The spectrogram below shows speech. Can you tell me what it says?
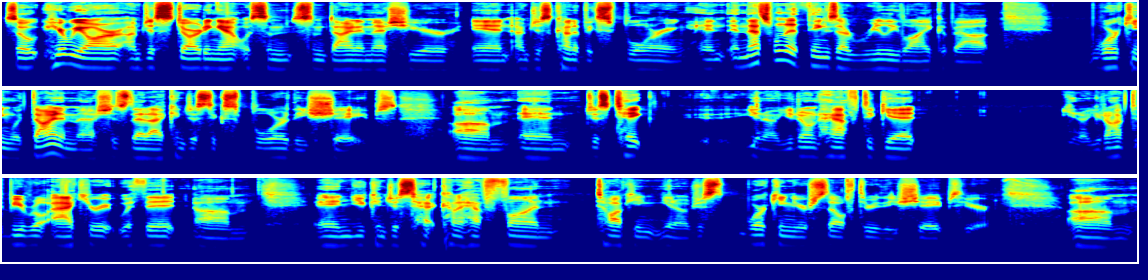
So here we are. I'm just starting out with some some Dynamesh here and I'm just kind of exploring and, and that's one of the things I really like about working with Dynamesh is that I can just explore these shapes um, and just take you know you don't have to get you know you don't have to be real accurate with it um, and you can just kind of have fun talking you know just working yourself through these shapes here um,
